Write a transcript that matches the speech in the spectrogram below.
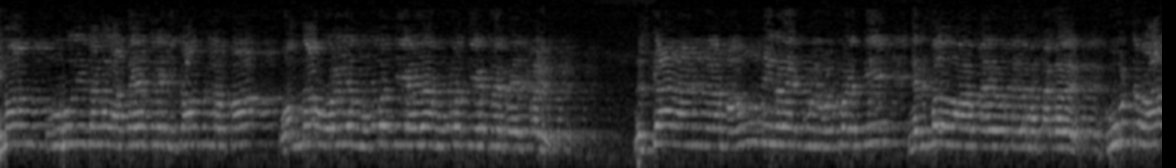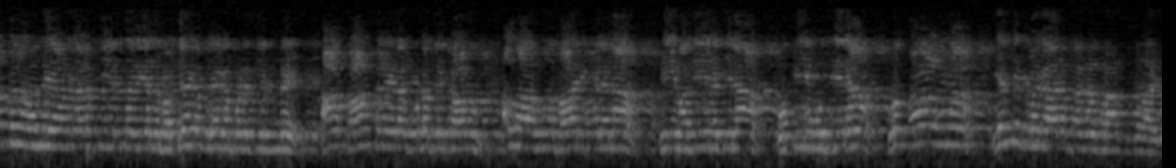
ഇമാം സുഹൂദി തങ്ങൾ അദ്ദേഹത്തിന്റെ കിതാബിലൊക്കെ ഒന്നാം ഓളിയം മുപ്പത്തിയേഴ് മുപ്പത്തിയെട്ട് പേജുകളിൽ. നിസ്കാരാനന്തരം മാമൂമികളെ കൂടി ഉൾപ്പെടുത്തി നിർമ്മലാഹു അലൈഹി വസല്ലമ തങ്ങൾ കൂട്ടുപ്രാർത്ഥന തന്നെയാണ് നടത്തിയിരുന്നത് എന്ന് പ്രത്യേകം രേഖപ്പെടുത്തിയിട്ടുണ്ട്. ആ പ്രാർത്ഥനയുടെ കൂട്ടത്തിൽ കാണും. അള്ളാഹു ബാരിക്കലന ഈ മദീനത്തിന ഒപ്പി മുദ്ദിന ഒത്താഴിന എന്നീ പ്രകാരം തങ്ങൾ പ്രാർത്ഥിച്ചതായി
